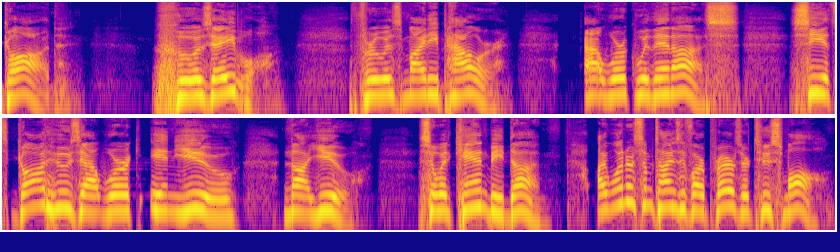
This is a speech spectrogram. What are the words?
God, who is able, through his mighty power, at work within us. See, it's God who's at work in you, not you. So it can be done. I wonder sometimes if our prayers are too small.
